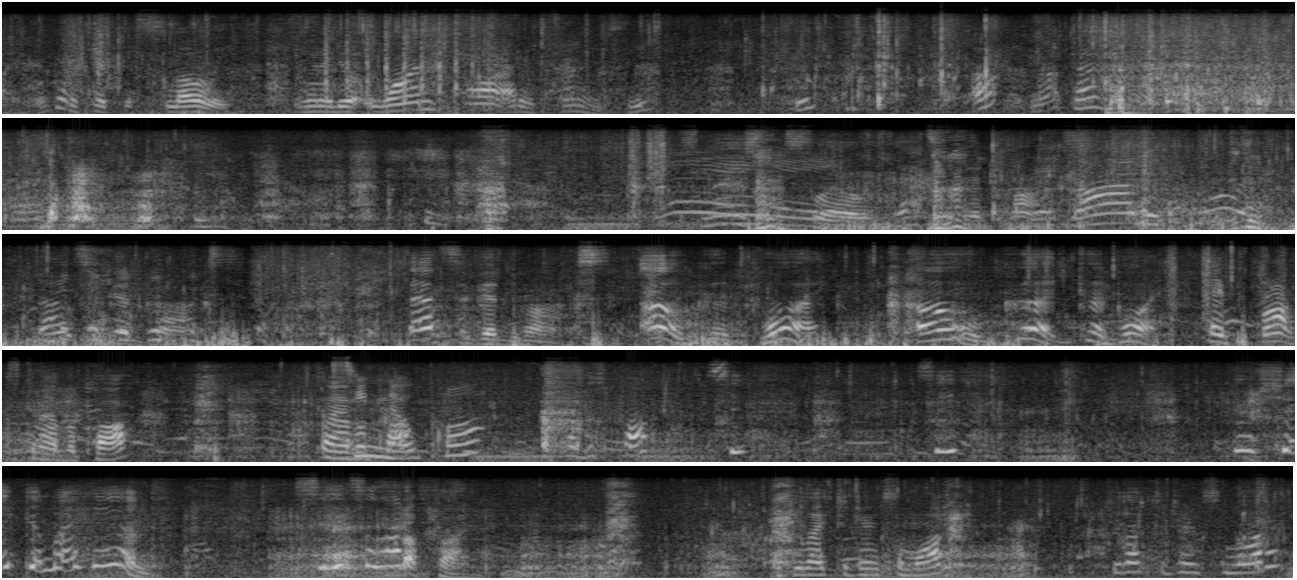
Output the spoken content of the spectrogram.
boy. We're going to take this slowly. We're going to do it one paw at a time. See? See? Oh, not bad. It's nice and slow. That's a good Bronx. God is cooling. That's a good Bronx. That's a good Bronx. Oh, good boy. Oh, good, good boy. Hey, Bronx, can I have a paw? Can I have See a paw? no paw? Have this paw? See? See? You're shaking my hand. See, it's a lot of fun. Would you like to drink some water? Would you like to drink some water?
